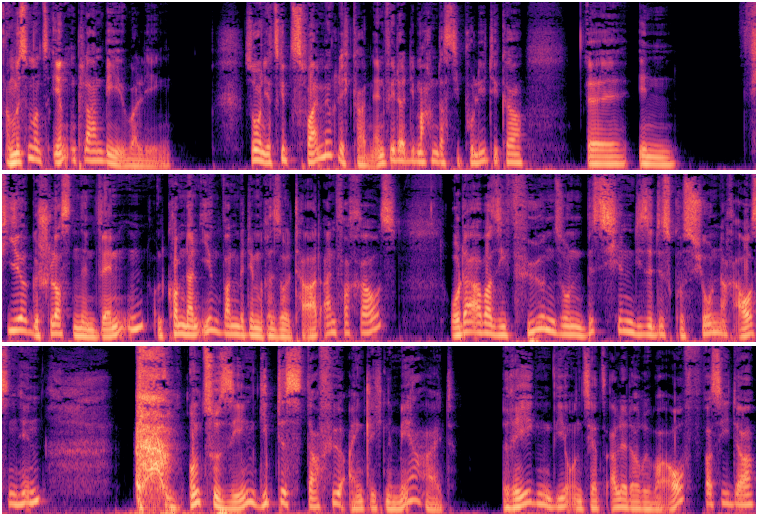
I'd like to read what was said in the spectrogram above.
Da müssen wir uns irgendeinen Plan B überlegen. So, und jetzt gibt es zwei Möglichkeiten. Entweder die machen das die Politiker äh, in vier geschlossenen Wänden und kommen dann irgendwann mit dem Resultat einfach raus. Oder aber sie führen so ein bisschen diese Diskussion nach außen hin, um zu sehen, gibt es dafür eigentlich eine Mehrheit? Regen wir uns jetzt alle darüber auf, was sie da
